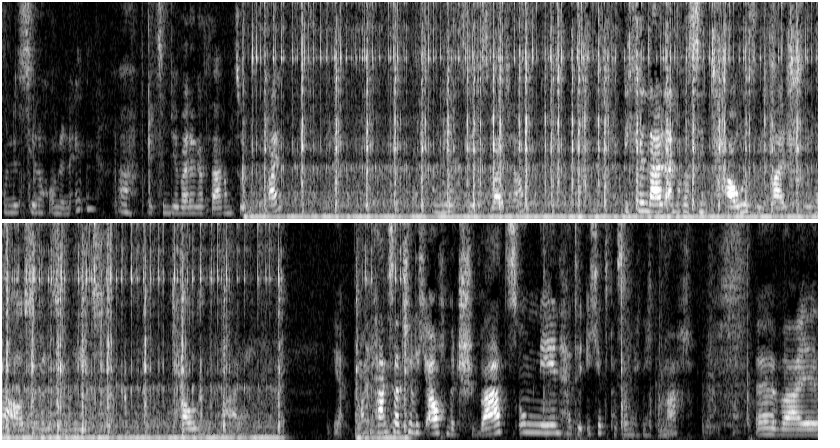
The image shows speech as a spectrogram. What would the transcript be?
Und jetzt hier noch um den Ecken. Ah, jetzt sind wir bei der Gefahrenzone vorbei. Und jetzt geht es weiter. Ich finde halt einfach, es sieht tausendmal schöner aus, wenn man das umnäht. Tausendmal. Ja, man kann es natürlich auch mit Schwarz umnähen. Hätte ich jetzt persönlich nicht gemacht. Äh, weil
